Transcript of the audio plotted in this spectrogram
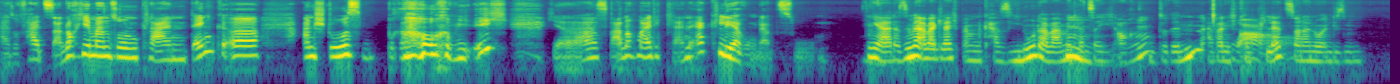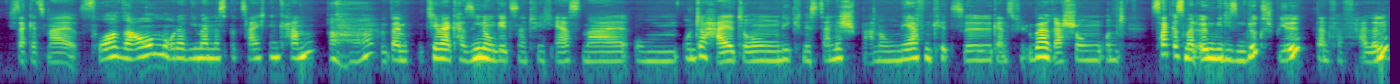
Also falls da noch jemand so einen kleinen Denkanstoß äh, braucht wie ich, ja, das war nochmal die kleine Erklärung dazu. Ja, da sind wir aber gleich beim Casino. Da waren wir Mhm. tatsächlich auch drin, aber nicht Wow. komplett, sondern nur in diesem, ich sag jetzt mal, Vorraum oder wie man das bezeichnen kann. Aha. Beim Thema Casino geht es natürlich erstmal um Unterhaltung, die knisternde Spannung, Nervenkitzel, ganz viel Überraschung und zack ist man irgendwie diesem Glücksspiel dann verfallen.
